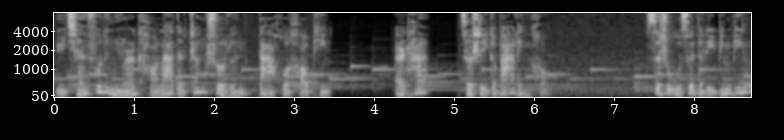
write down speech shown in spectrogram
与前夫的女儿考拉的张硕伦大获好评，而她。则是一个八零后，四十五岁的李冰冰，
